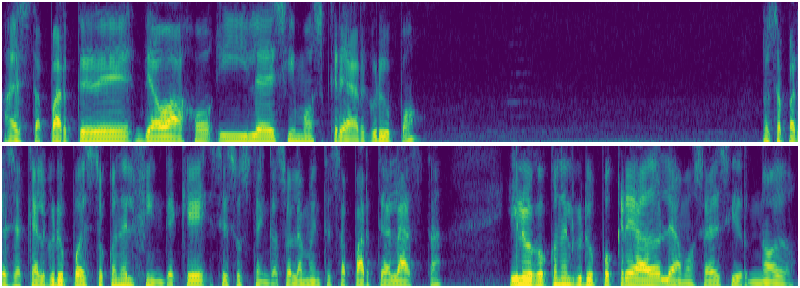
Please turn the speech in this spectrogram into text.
a esta parte de, de abajo y le decimos crear grupo. Nos aparece acá el grupo esto con el fin de que se sostenga solamente esa parte al asta y luego con el grupo creado le vamos a decir nodo.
